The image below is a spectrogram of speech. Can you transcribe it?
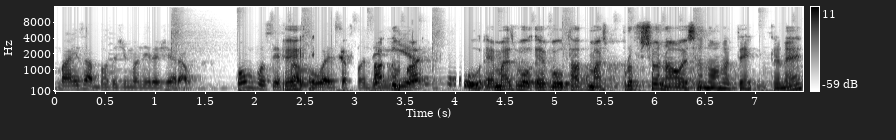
mas aborda de maneira geral. Como você é, falou, essa pandemia. É mais é voltado mais para o profissional essa norma técnica, né?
